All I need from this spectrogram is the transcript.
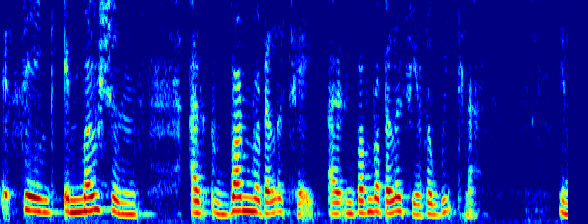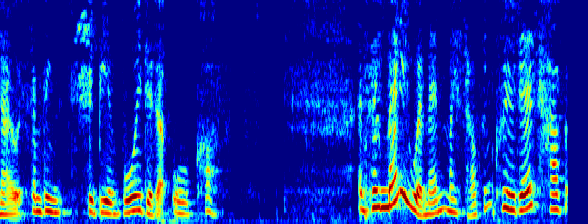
It's seeing emotions as vulnerability uh, and vulnerability as a weakness. You know, it's something that should be avoided at all costs. And so many women, myself included, have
